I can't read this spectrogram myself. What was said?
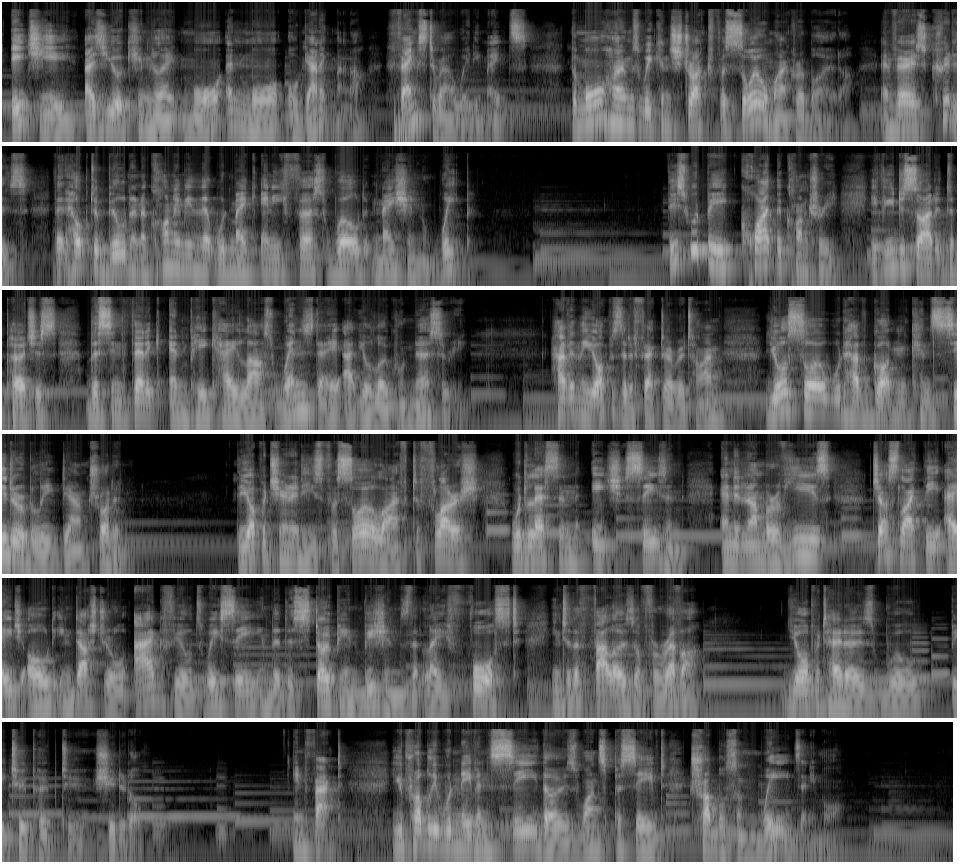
Each year, as you accumulate more and more organic matter, thanks to our weedy mates, the more homes we construct for soil microbiota and various critters that help to build an economy that would make any first world nation weep. This would be quite the contrary if you decided to purchase the synthetic NPK last Wednesday at your local nursery having the opposite effect over time, your soil would have gotten considerably downtrodden. The opportunities for soil life to flourish would lessen each season, and in a number of years, just like the age old industrial ag fields we see in the dystopian visions that lay forced into the fallows of forever, your potatoes will be too pooped to shoot at all. In fact, you probably wouldn't even see those once perceived troublesome weeds anymore.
